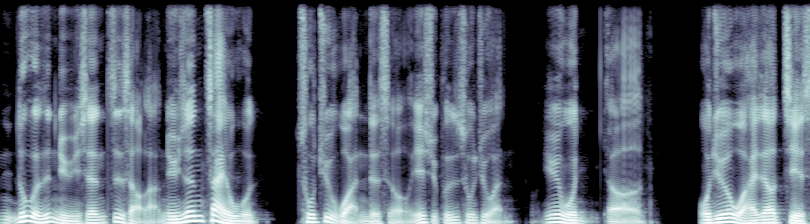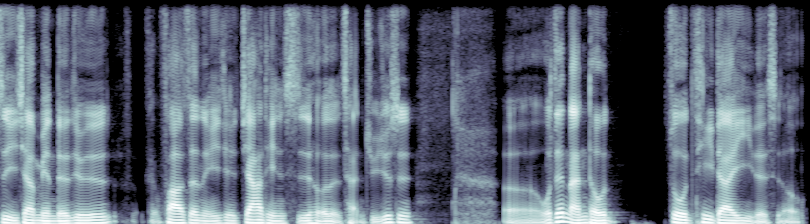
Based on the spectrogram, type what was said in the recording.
如果是女生，至少啦，女生在我出去玩的时候，也许不是出去玩，因为我呃，我觉得我还是要解释一下，免得就是发生了一些家庭失和的惨剧，就是。呃，我在南投做替代役的时候，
